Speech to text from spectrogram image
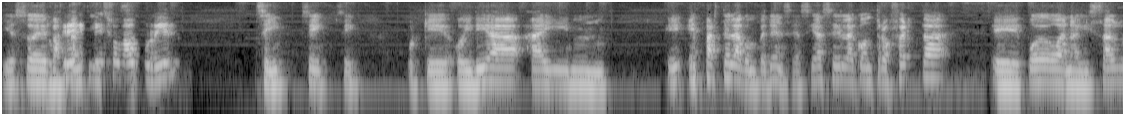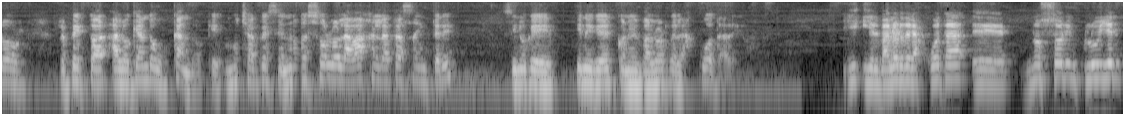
Y eso es bastante. ¿Crees que eso va a ocurrir? Sí, sí, sí. Porque hoy día hay. Mm, eh, es parte de la competencia. Si hace la contraoferta, eh, puedo analizarlo respecto a, lo que ando buscando, que muchas veces no es solo la baja en la tasa de interés, sino que tiene que ver con el valor de las cuotas. Y, el valor de las cuotas eh, no solo incluyen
